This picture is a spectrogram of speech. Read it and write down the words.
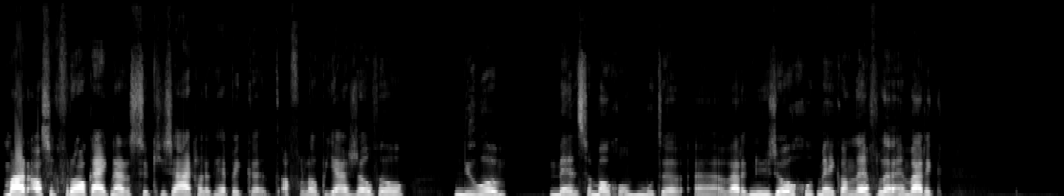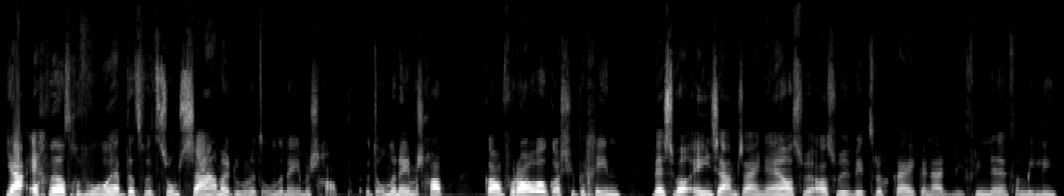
maar als ik vooral kijk naar het stukje zakelijk, heb ik het afgelopen jaar zoveel nieuwe mensen mogen ontmoeten. Waar ik nu zo goed mee kan levelen. En waar ik ja, echt wel het gevoel heb dat we het soms samen doen, het ondernemerschap. Het ondernemerschap kan vooral ook als je begint best wel eenzaam zijn. Hè? Als, we, als we weer terugkijken naar die vrienden en familie.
